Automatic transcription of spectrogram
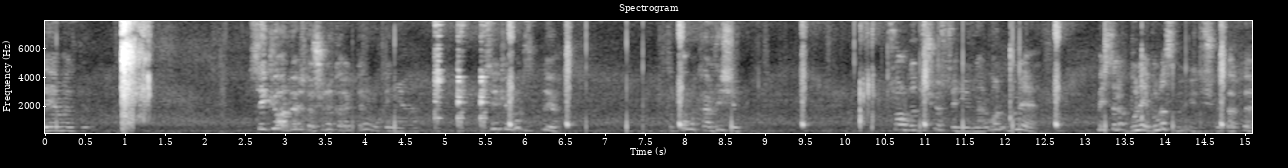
Değmez diyor. Sekiyor arkadaşlar şuna karaktere bakın ya. Sekiyor bak zıplıyor. Zıplama kardeşim. Sonra da düşüyor senin yüzünden. Bu, ne? Mesela bu ne? Bu nasıl bir düşmek arkadaşlar?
